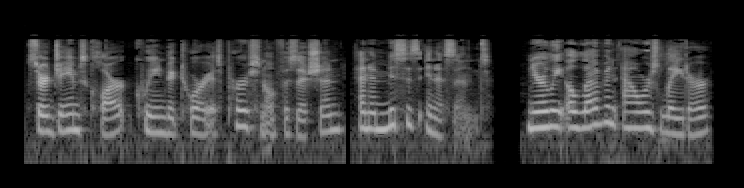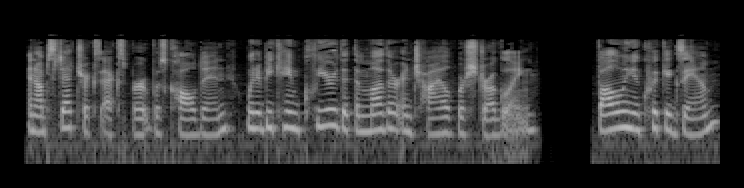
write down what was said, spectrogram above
Sir James Clark, Queen Victoria's personal physician, and a Mrs. Innocent. Nearly 11 hours later, an obstetrics expert was called in when it became clear that the mother and child were struggling. Following a quick exam,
